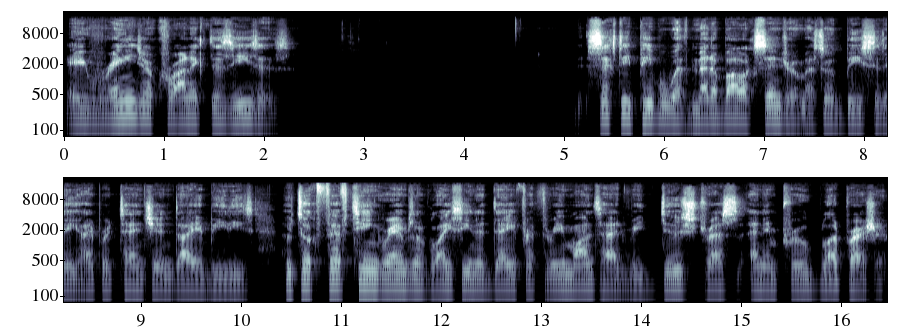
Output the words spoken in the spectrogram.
a range of chronic diseases. 60 people with metabolic syndrome, that's obesity, hypertension, diabetes, who took 15 grams of glycine a day for three months had reduced stress and improved blood pressure.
